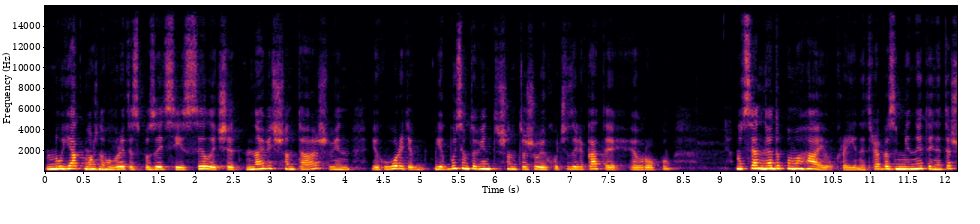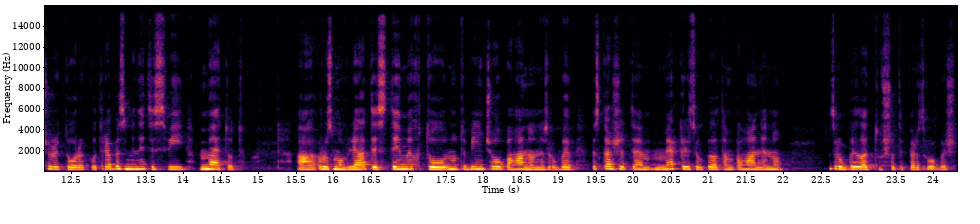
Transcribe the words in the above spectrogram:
ну як можна говорити з позиції сили, чи навіть шантаж він і говорить, як, як буцімто він шантажує, хоче залякати Європу. Ну, це не допомагає Україні. Треба змінити не те, що риторику, треба змінити свій метод, розмовляти з тими, хто ну, тобі нічого поганого не зробив. Ви скажете, Меркель зробила там погане. Ну, зробила, то що тепер зробиш?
